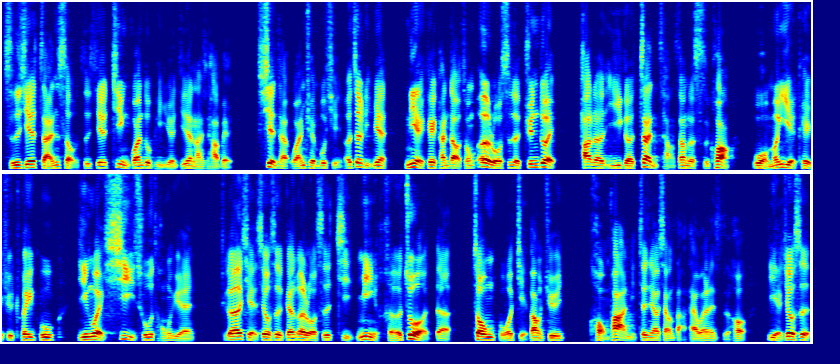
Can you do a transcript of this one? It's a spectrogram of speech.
直接斩首，直接进关渡平原，直接拿下台北。现在完全不行。而这里面你也可以看到，从俄罗斯的军队他的一个战场上的实况，我们也可以去推估，因为系出同源，这个而且就是跟俄罗斯紧密合作的中国解放军，恐怕你真要想打台湾的时候，也就是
